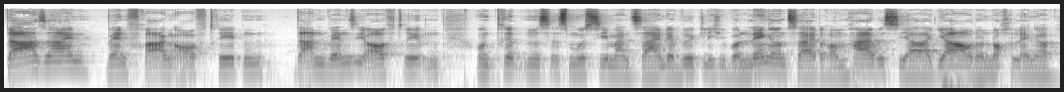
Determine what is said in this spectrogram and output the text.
da sein, wenn Fragen auftreten dann, wenn sie auftreten. Und drittens, es muss jemand sein, der wirklich über längeren Zeitraum, halbes Jahr, Jahr oder noch länger,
